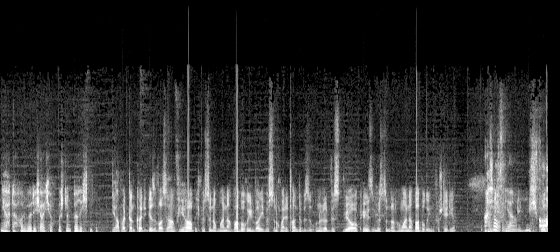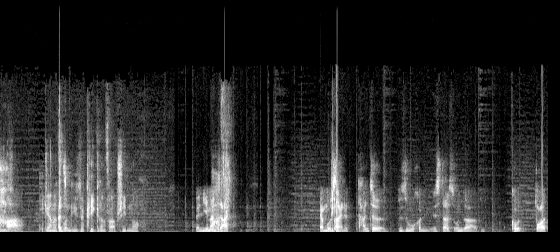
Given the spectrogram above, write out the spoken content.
Ja, davon würde ich euch auch bestimmt berichten. Ja, aber dann könntet ihr sowas sagen wie, ja, aber ich müsste noch mal nach Barbarin, weil ich müsste noch meine Tante besuchen. Und dann wüssten wir, okay, sie müsste dann noch mal nach Barbarin, versteht ihr? Ach so, ich, ja. mhm. Ich würde Aha. mich gerne Also- von dieser Kriegerin verabschieden noch. Wenn jemand Ach. sagt, er muss Ja. seine Tante besuchen, ist das unser Codewort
